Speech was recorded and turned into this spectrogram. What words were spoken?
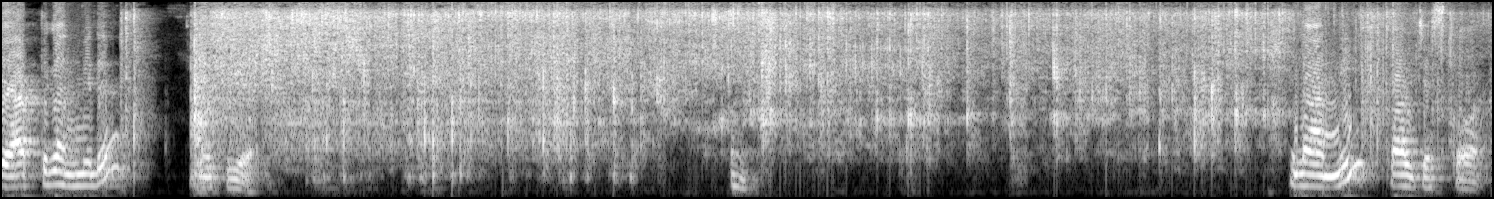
జాగ్రత్తగా అన్ని మీద వేసేయాలి ఇలా అన్ని కాల్ చేసుకోవాలి.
